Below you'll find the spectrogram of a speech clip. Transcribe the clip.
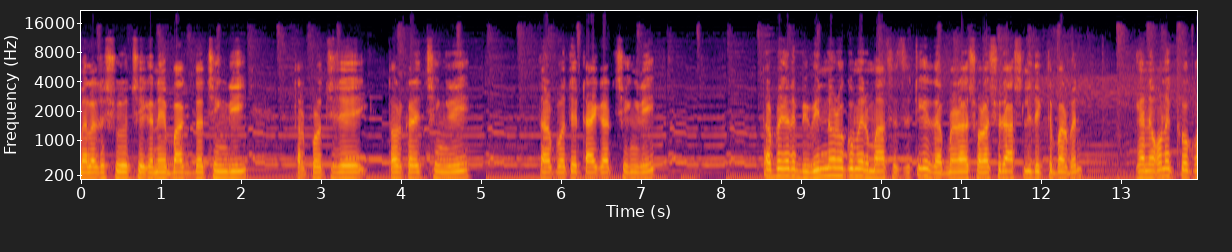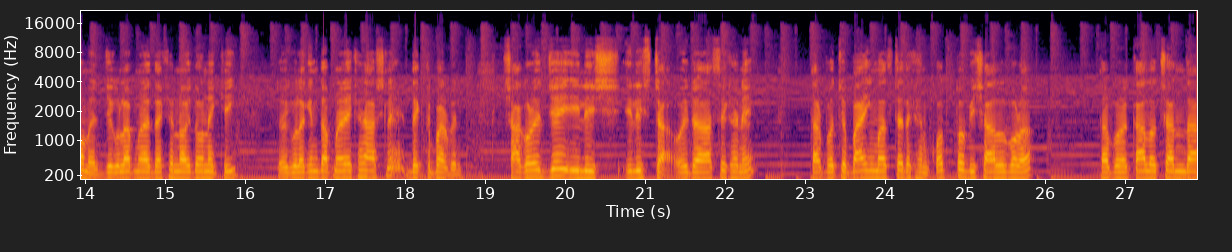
মেলাটা শুরু হচ্ছে এখানে বাগদা চিংড়ি, তারপর হচ্ছে যে তরকারি চিংড়ি, তারপর হচ্ছে টাইগার চিংড়ি, তারপর এখানে বিভিন্ন রকমের মাছ আছে, ঠিক আছে? আপনারা সরাসরি আসলে দেখতে পারবেন। এখানে অনেক রকমের, যেগুলো আপনারা দেখেন হয়তো অনেকেই, তো এগুলো কিন্তু আপনারা এখানে আসলে দেখতে পারবেন। সাগরের যে ইলিশ, ইলিশটা, ওইটা আছে এখানে। তারপর হচ্ছে বাইং মাছটা দেখেন কত বিশাল বড়। তারপরে কালো চান্দা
